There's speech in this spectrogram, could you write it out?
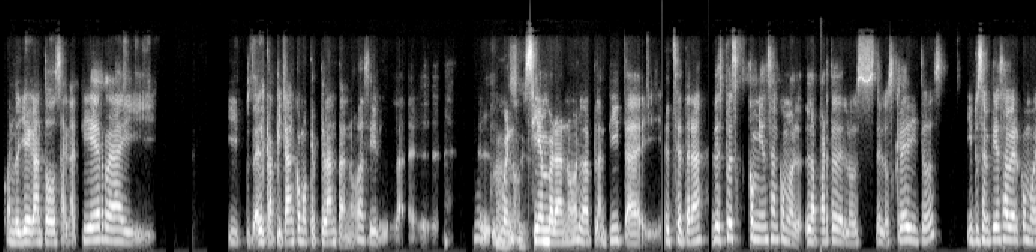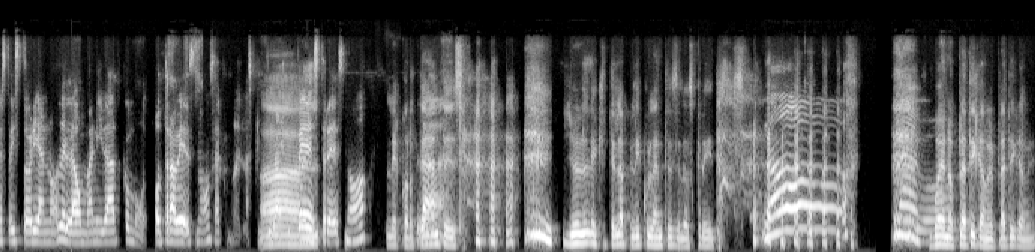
cuando llegan todos a la Tierra y, y pues el capitán como que planta, ¿no? Así, la, el, ah, bueno, sí. siembra, ¿no? La plantita, y etcétera. Después comienzan como la parte de los, de los créditos y pues empieza a ver como esta historia, ¿no? De la humanidad como otra vez, ¿no? O sea, como de las pinturas ah, rupestres, ¿no? Le corté la... antes. Yo le quité la película antes de los créditos. no. Bueno, platícame, platícame.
